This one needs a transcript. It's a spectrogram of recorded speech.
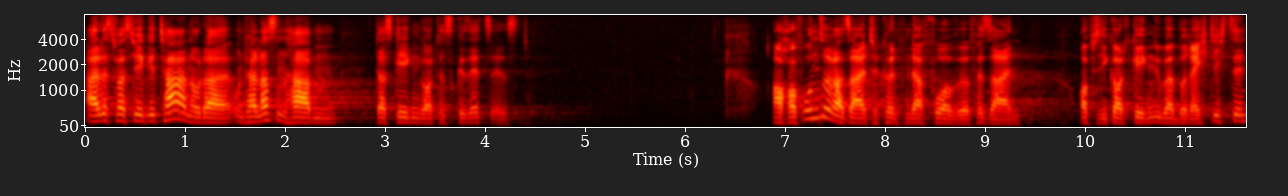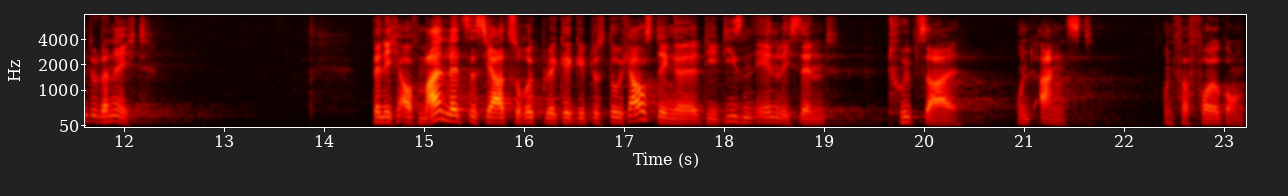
Alles, was wir getan oder unterlassen haben, das gegen Gottes Gesetz ist. Auch auf unserer Seite könnten da Vorwürfe sein, ob sie Gott gegenüber berechtigt sind oder nicht. Wenn ich auf mein letztes Jahr zurückblicke, gibt es durchaus Dinge, die diesen ähnlich sind. Trübsal und Angst und Verfolgung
